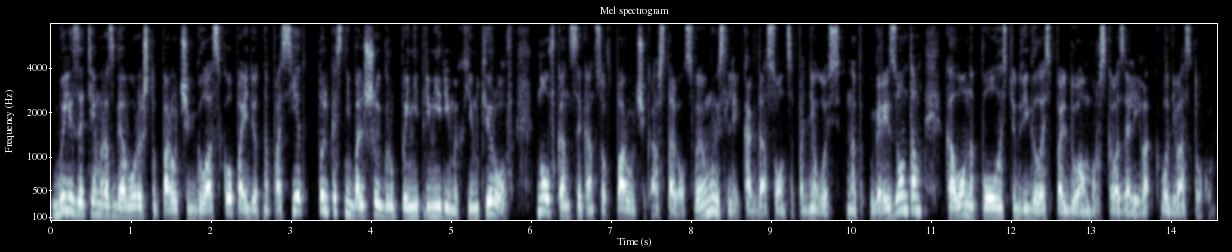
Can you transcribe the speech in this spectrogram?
Были затем разговоры, что поручик Глазко пойдет на посед только с небольшой группой непримиримых юнкеров, но в конце концов поручик оставил свои мысли. Когда солнце поднялось над горизонтом, колонна полностью двигалась по льду Амурского залива к Владивостоку.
